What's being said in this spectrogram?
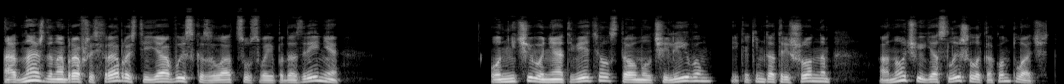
Однажды, набравшись храбрости, я высказала отцу свои подозрения. Он ничего не ответил, стал молчаливым и каким-то отрешенным, а ночью я слышала, как он плачет.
